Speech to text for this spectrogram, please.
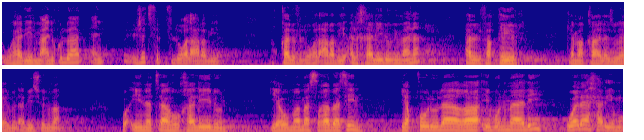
وهذه المعاني كلها يعني جت في اللغة العربية. يقال في اللغة العربية الخليل بمعنى الفقير كما قال زهير بن أبي سلمى وإنتاه خليل يوم مسغبة يقول لا غائب مالي ولا حريم.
